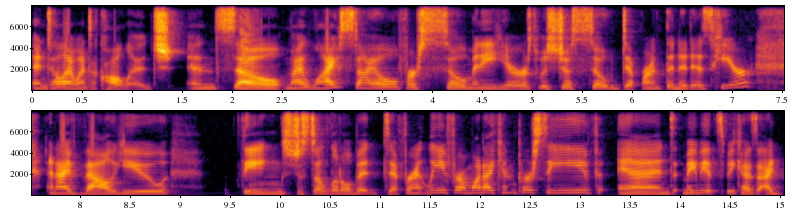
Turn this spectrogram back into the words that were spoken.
until I went to college. And so my lifestyle for so many years was just so different than it is here. And I value things just a little bit differently from what I can perceive. And maybe it's because I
